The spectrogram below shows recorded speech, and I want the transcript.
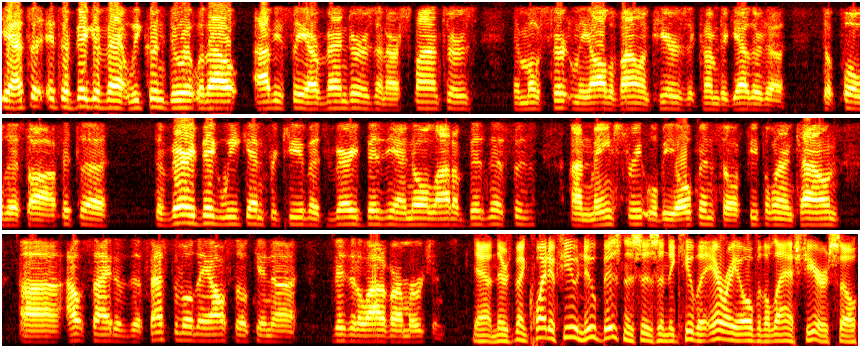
Yeah, it's a it's a big event. We couldn't do it without obviously our vendors and our sponsors, and most certainly all the volunteers that come together to to pull this off. It's a it's a very big weekend for Cuba. It's very busy. I know a lot of businesses on Main Street will be open. So if people are in town uh, outside of the festival, they also can uh, visit a lot of our merchants. Yeah, and there's been quite a few new businesses in the Cuba area over the last year, so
